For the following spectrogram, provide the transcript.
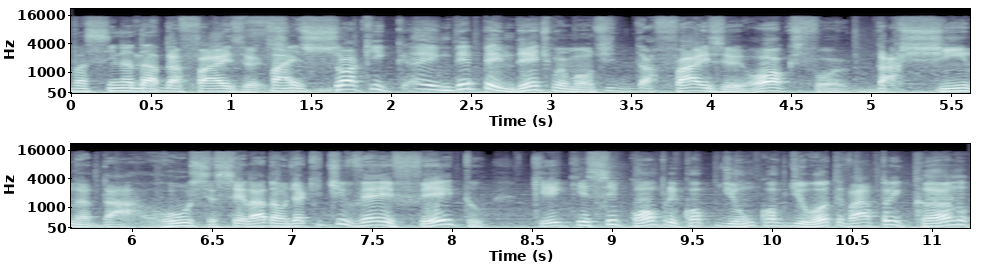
Vacina da, da Pfizer. Pfizer. Só que, é independente, meu irmão, da Pfizer, Oxford, da China, da Rússia, sei lá de onde é que tiver efeito, que, que se compre, compre de um, compre de outro, vai aplicando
